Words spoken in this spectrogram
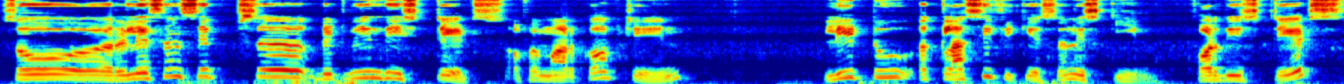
So, uh, relationships uh, between the states of a Markov chain lead to a classification scheme for the states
